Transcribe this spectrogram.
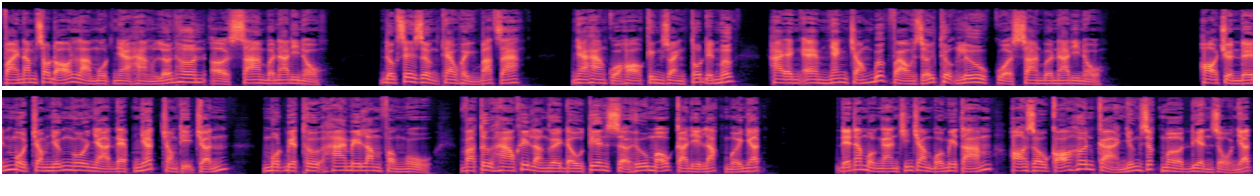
Vài năm sau đó là một nhà hàng lớn hơn ở San Bernardino, được xây dựng theo hình bát giác. Nhà hàng của họ kinh doanh tốt đến mức hai anh em nhanh chóng bước vào giới thượng lưu của San Bernardino. Họ chuyển đến một trong những ngôi nhà đẹp nhất trong thị trấn, một biệt thự 25 phòng ngủ và tự hào khi là người đầu tiên sở hữu mẫu Cadillac mới nhất. Đến năm 1948, họ giàu có hơn cả những giấc mơ điền rồ nhất.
